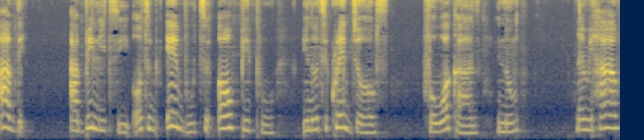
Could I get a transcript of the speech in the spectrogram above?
have the ability or to be able to help people, you know, to create jobs for workers, you know. Then we have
